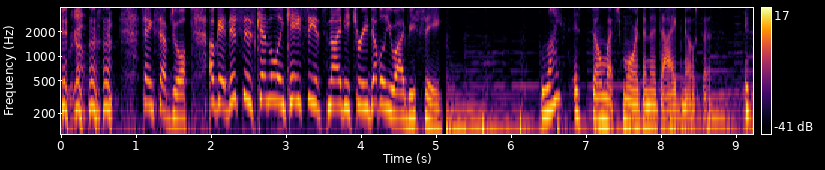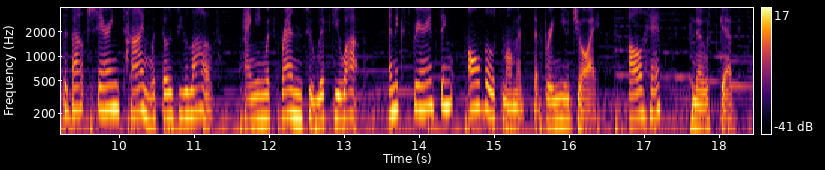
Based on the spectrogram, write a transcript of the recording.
Here we go. thanks, Abdul. Okay, this is Kendall and Casey. It's 93 WIBC. Life is so much more than a diagnosis. It's about sharing time with those you love, hanging with friends who lift you up, and experiencing all those moments that bring you joy. All hits, no skips.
